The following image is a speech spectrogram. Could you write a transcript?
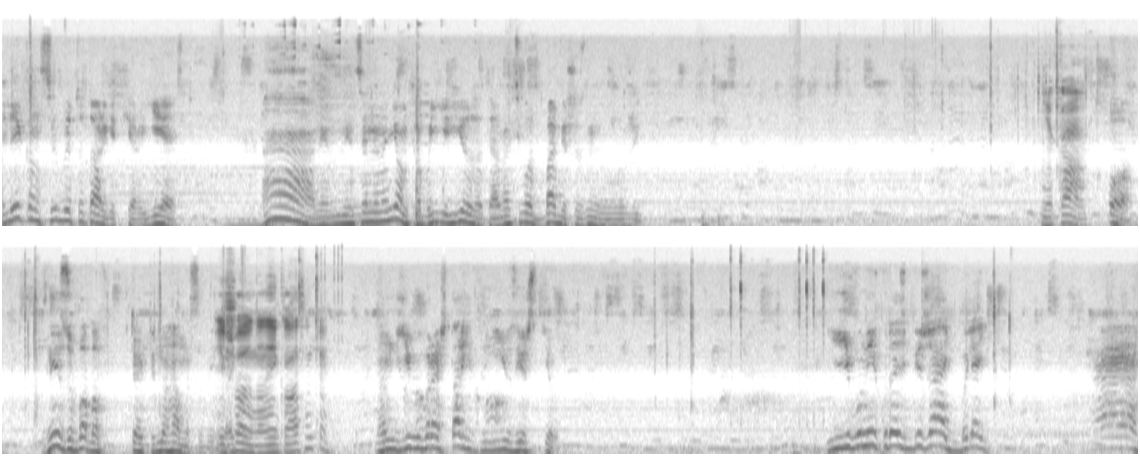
click on silver to target here. Єсть. А, не, не, це не на ньому, треба її юзати, а на цій от бабі, що знизу лежить. Яка? О, знизу баба в- той, під ногами сидить. І бачиш? що, на неї класнути? Нам її вибираєш таргет, тоді юзаєш скіл. І вони кудись біжать, блять. А,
